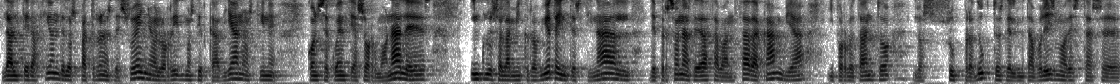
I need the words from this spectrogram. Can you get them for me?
la alteración de los patrones de sueño, los ritmos circadianos, tiene consecuencias hormonales, Incluso la microbiota intestinal de personas de edad avanzada cambia y por lo tanto los subproductos del metabolismo de estas eh,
